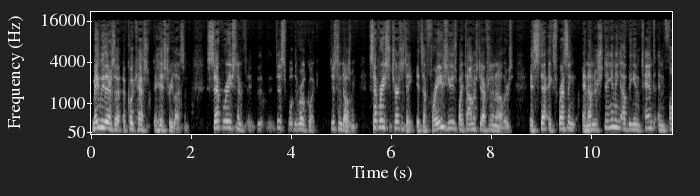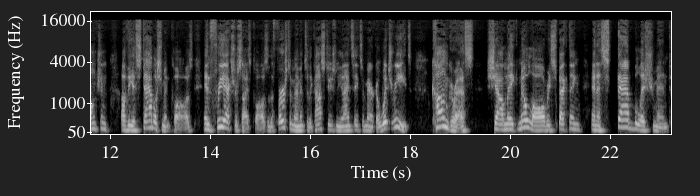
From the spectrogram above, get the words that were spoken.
maybe there's a, a quick has, history lesson. Separation of, just real quick, just indulge me. Separation of church and state. It's a phrase used by Thomas Jefferson and others, expressing an understanding of the intent and function of the Establishment Clause and Free Exercise Clause of the First Amendment to the Constitution of the United States of America, which reads Congress shall make no law respecting an establishment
